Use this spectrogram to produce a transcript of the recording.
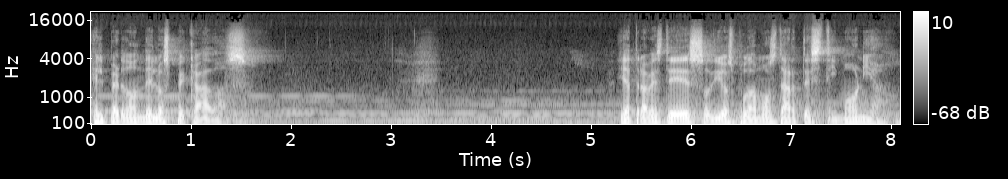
el perdón de los pecados. Y a través de eso, Dios, podamos dar testimonio.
